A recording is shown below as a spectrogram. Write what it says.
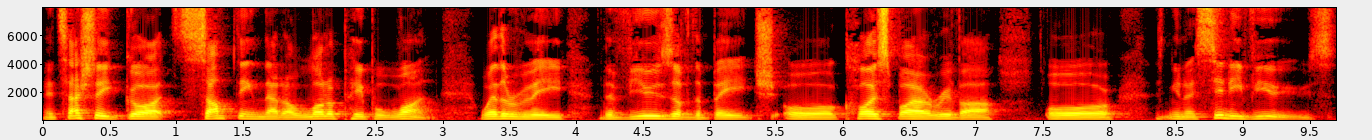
It's actually got something that a lot of people want, whether it be the views of the beach or close by a river or you know city views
